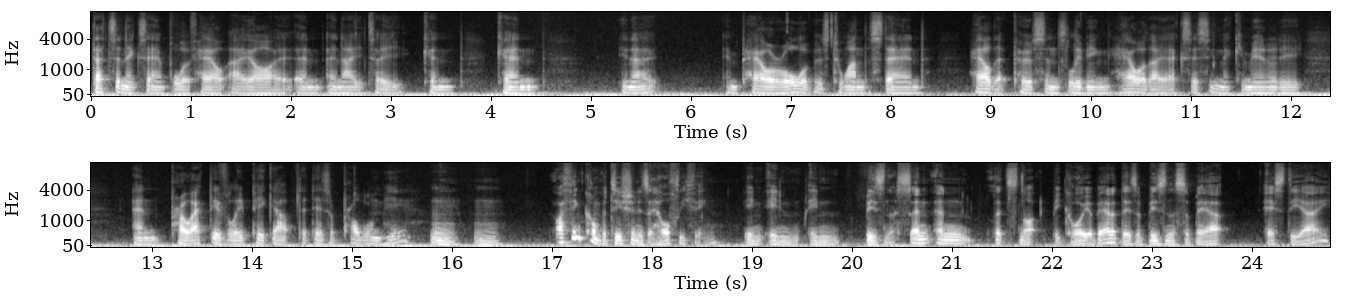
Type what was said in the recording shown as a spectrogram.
that's an example of how AI and, and AT can, can, you know, empower all of us to understand how that person's living, how are they accessing the community, and proactively pick up that there's a problem here. Mm, mm. I think competition is a healthy thing in, in, in business, and, and let's not be coy about it. There's a business about SDA,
